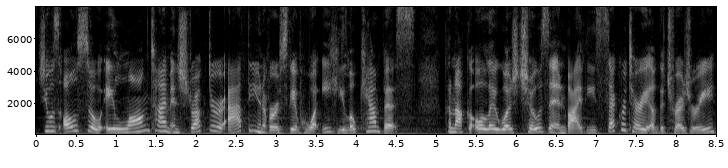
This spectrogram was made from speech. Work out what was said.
She was also a longtime instructor at the University of Hawaii Hilo campus. Kanakaole was chosen by the Secretary of the Treasury.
